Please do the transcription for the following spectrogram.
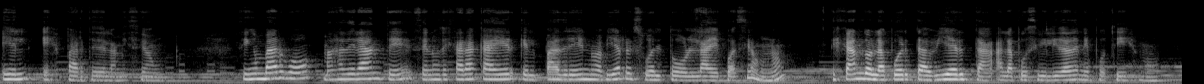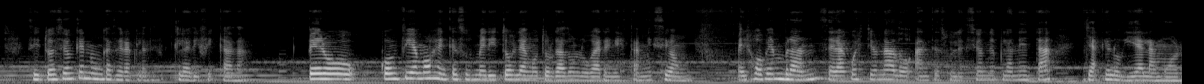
él es parte de la misión. Sin embargo, más adelante se nos dejará caer que el padre no había resuelto la ecuación, ¿no? Dejando la puerta abierta a la posibilidad de nepotismo, situación que nunca será clarificada. Pero confiemos en que sus méritos le han otorgado un lugar en esta misión. El joven Bran será cuestionado ante su elección de planeta ya que lo guía el amor.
